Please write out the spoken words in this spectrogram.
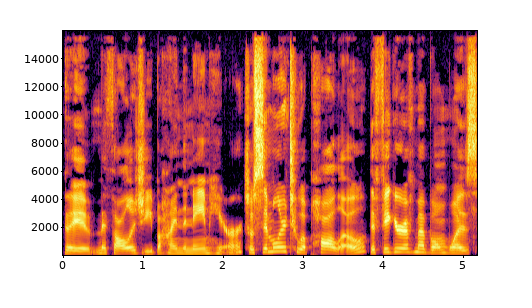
the mythology behind the name here. So similar to Apollo, the figure of Mabon was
